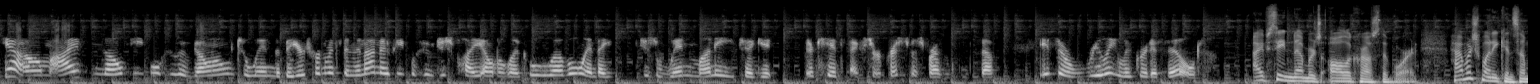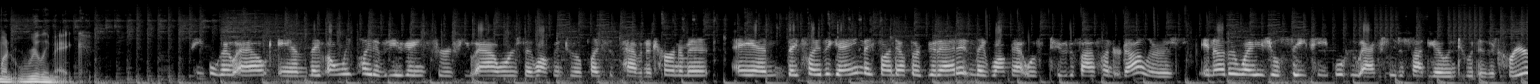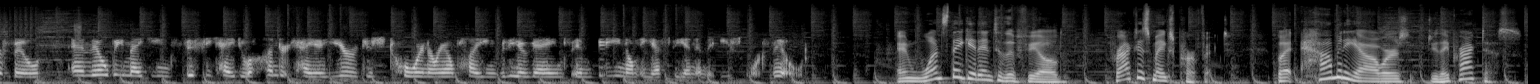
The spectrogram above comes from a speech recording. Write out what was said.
Yeah, um, I've known people who have gone on to win the bigger tournaments, and then I know people who just play on a local level and they just win money to get their kids extra Christmas presents and stuff. It's a really lucrative field. I've seen numbers all across the board. How much money can someone really make? People go out and they've only played a video game for a few hours. They walk into a place that's having a tournament and they play the game. They find out they're good at it and they walk out with two to five hundred dollars. In other ways, you'll see people who actually decide to go into it as a career field and they'll be making 50k to 100k a year just touring around playing video games and being on ESPN in the esport field. And once they get into the field, practice makes perfect. But how many hours do they practice?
